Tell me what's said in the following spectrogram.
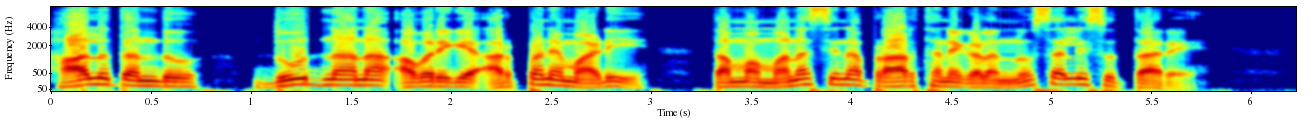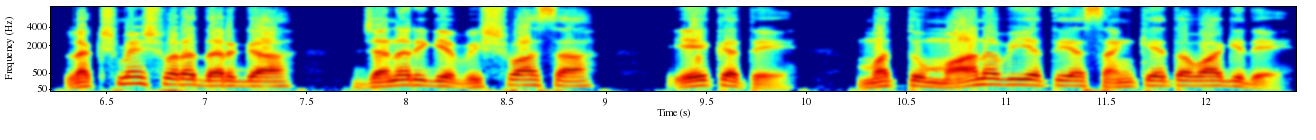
ಹಾಲು ತಂದು ದೂದ್ನಾನ ಅವರಿಗೆ ಅರ್ಪಣೆ ಮಾಡಿ ತಮ್ಮ ಮನಸ್ಸಿನ ಪ್ರಾರ್ಥನೆಗಳನ್ನು ಸಲ್ಲಿಸುತ್ತಾರೆ. ಲಕ್ಷ್ಮೇಶ್ವರ ದರ್ಗಾ ಜನರಿಗೆ ವಿಶ್ವಾಸ, ಏಕತೆ ಮತ್ತು ಮಾನವೀಯತೆಯ ಸಂಕೇತವಾಗಿದೆ.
